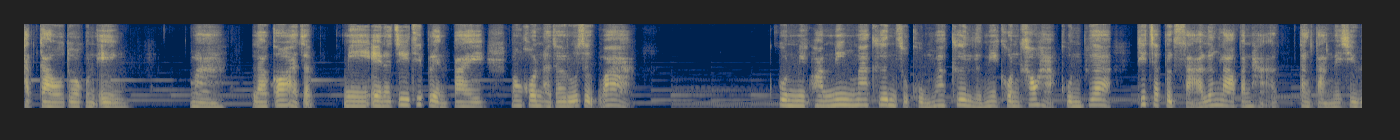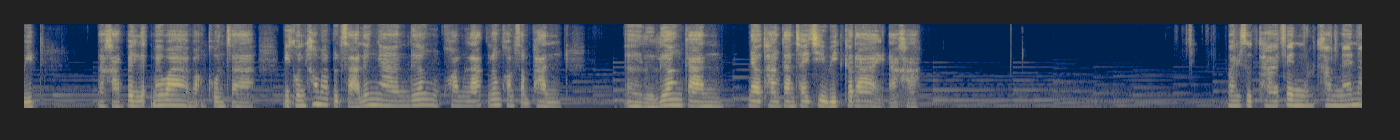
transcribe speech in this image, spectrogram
ขัดเกลาตัวคุณเองมา แล้วก็อาจจะมี energy ที่เปลี่ยนไป บางคนอาจจะรู้สึกว่า คุณมีความนิ่งมากขึ้นสุขุมมากขึ้น หรือมีคนเข้าหาคุณเพื่อที่จะปรึกษาเรื่องราวปัญหาต่างๆ ในชีวิตนะคะเป็นไม่ว่าบางคนจะมีคนเข้ามาปรึกษาเรื่องงานเรื่องความรักเรื่องความสัมพันธ์เอ่อหรือเรื่องการแนวทางการใช้ชีวิตก็ได้นะคะ ใบสุดท้ายเป็นคำแนะน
